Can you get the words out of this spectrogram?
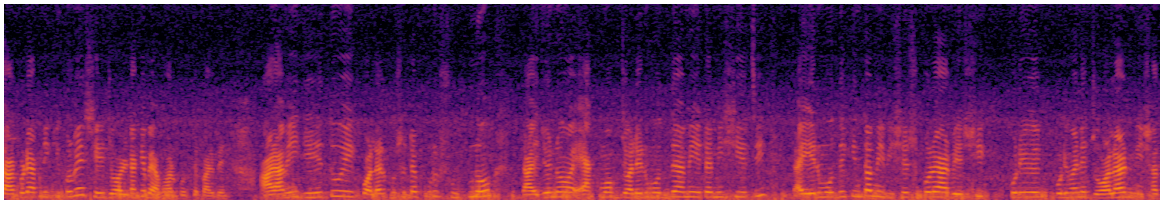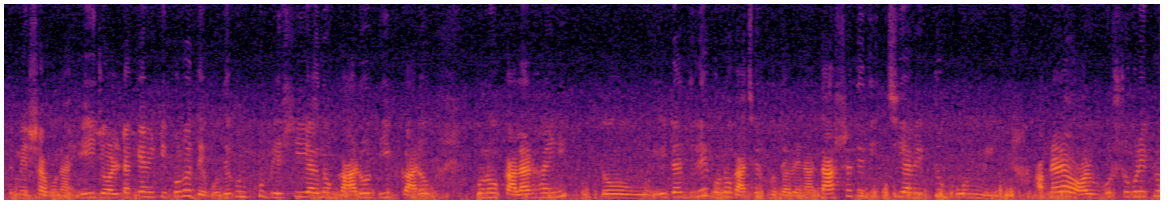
তারপরে আপনি কি করবেন? সেই জলটাকে ব্যবহার করতে পারবেন। আর আমি যেহেতু এই কলার খোসাটা পুরো শুকনো, তাই জন্য এক মগ জলের মধ্যে আমি এটা মিশিয়েছি। তাই এর মধ্যে কিন্তু আমি বিশেষ করে আর বেশি করে পরিমাণে জল আর মেশাতে, মেশাবো না। এই জলটাকে আমি কি করব? দেবো। দেখুন, খুব বেশি একদম গাঢ় ডিপ গাঢ় কোনো কালার হয়নি। তো এটা দিলে কোনো গাছের ক্ষতি হবে না। তার সাথে দিচ্ছি আমি একটু বন মিল আপনারা অবশ্য করে একটু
